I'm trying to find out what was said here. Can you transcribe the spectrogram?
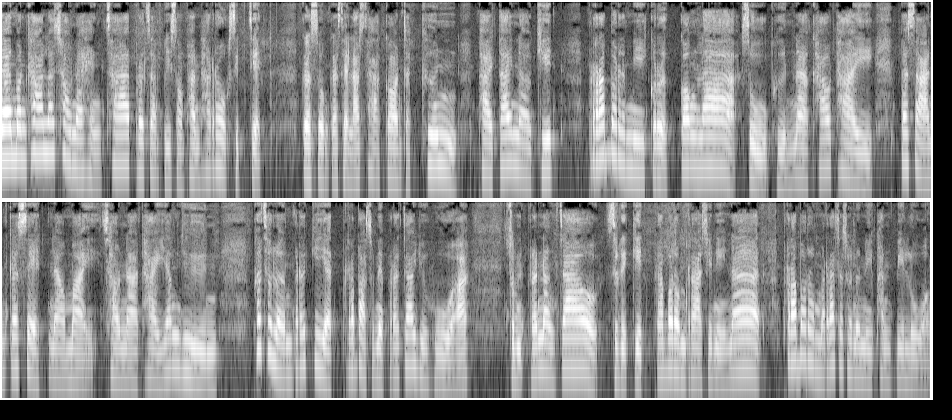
งานวันข้าวและชาวนาแห่งชาติประจำปี 2567 กระทรวงเกษตรและสหกรณ์จัดขึ้น ภายใต้แนวคิด พระบารมีเกริกก้องล่า สู่ผืนนาข้าวไทย ประสานเกษตรแนวใหม่ ชาวนาไทยยั่งยืน เพื่อเฉลิมพระเกียรติพระบาทสมเด็จพระเจ้าอยู่หัว สมเด็จพระนางเจ้า สิริกิติ์พระบรมราชินีนาถพระบรมราชชนนีพันปีหลวง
